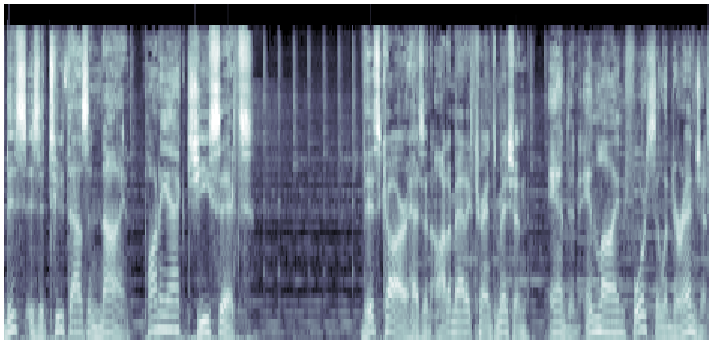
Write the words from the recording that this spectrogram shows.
This is a 2009 Pontiac G6. This car has an automatic transmission and an inline four-cylinder engine.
